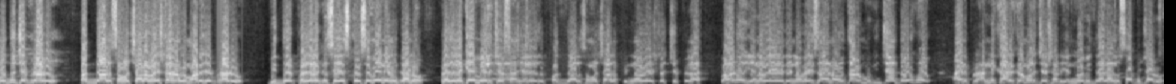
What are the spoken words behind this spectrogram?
పొద్దు చెప్పినాడు పద్నాలుగు సంవత్సరాల వయసులో ఆయన ఒక మాట చెప్పినాడు విద్య ప్రజలకు శ్రేయస్ కోసమే నేను ఉంటాను. ప్రజలకే మేలు చేస్తాను చేయలేదు పద్నాలుగు సంవత్సరాల పిన్న వయసులో చెప్పిన వాడు ఎనభై ఐదేళ్ళ వయసు ఆయన అవతారం ముగించేంత వరకు ఆయన ప్ర- అన్ని కార్యక్రమాలు చేశాడు. ఎన్నో విద్యాలయాలు స్థాపించాడు.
